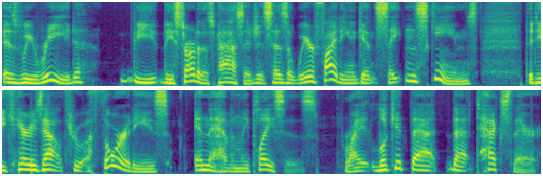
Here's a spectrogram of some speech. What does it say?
as we read the, the start of this passage, it says that we are fighting against Satan's schemes that he carries out through authorities in the heavenly places. Right? Look at that that text there.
